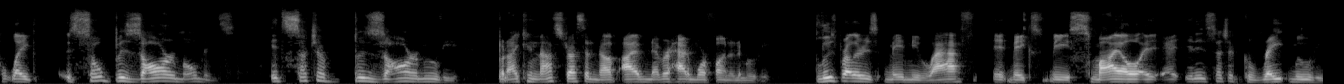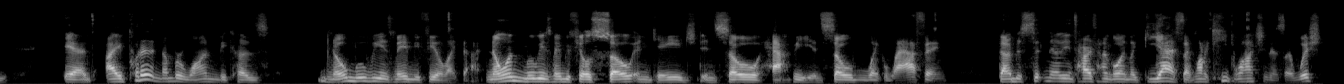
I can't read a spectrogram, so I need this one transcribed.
like so bizarre moments. It's such a bizarre movie, but I cannot stress it enough. I've never had more fun in a movie. Blues Brothers made me laugh. It makes me smile. It, it is such a great movie, and I put it at number one because no movie has made me feel like that. No one movie has made me feel so engaged and so happy and so like laughing that I'm just sitting there the entire time going like, yes, I want to keep watching this. I wish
